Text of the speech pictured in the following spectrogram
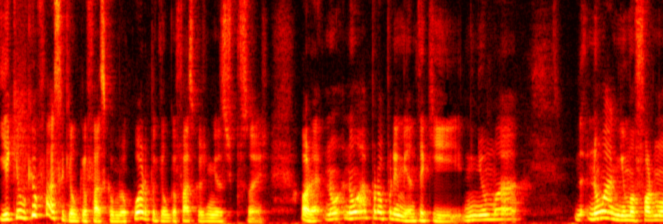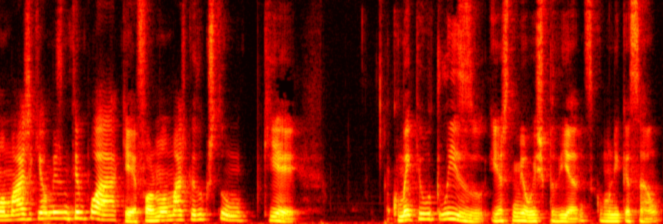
e aquilo que eu faço, aquilo que eu faço com o meu corpo, aquilo que eu faço com as minhas expressões. Ora, não, não há propriamente aqui nenhuma. Não há nenhuma fórmula mágica e ao mesmo tempo há, que é a fórmula mágica do costume, que é como é que eu utilizo este meu expediente de comunicação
